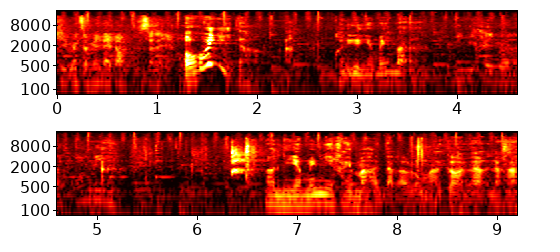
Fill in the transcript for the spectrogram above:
คิดว่าจะไม่ได้รับแสดงโอ้ยเดี๋ยวอะคนอื่นยังไม่มา ยังไม่มีใครมาต้องมี ตอนนี้ยังไม่มีใครมาแต่เราลงมาก่อนแล้วนะคะ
